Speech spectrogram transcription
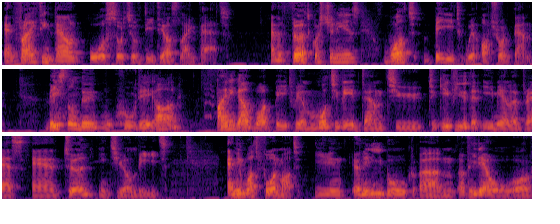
and writing down all sorts of details like that. And the third question is what bait will attract them? Based on knowing who they are, finding out what bait will motivate them to, to give you their email address and turn into your leads and in what format? In, in an ebook, um, a video, or,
